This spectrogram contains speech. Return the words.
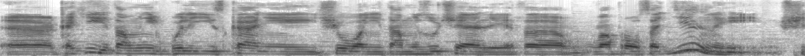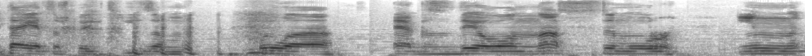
Э, какие там у них были искания и чего они там изучали, это вопрос отдельный. Считается, что их девизом было «Ex deon nascimur in,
